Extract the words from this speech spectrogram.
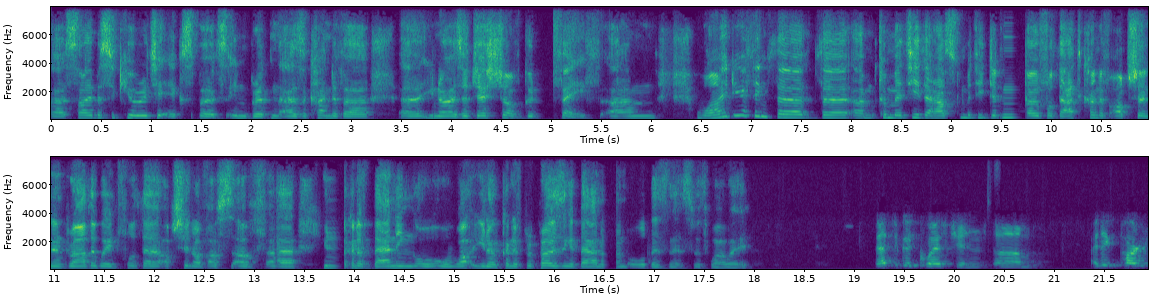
uh, cybersecurity experts in Britain as a kind of a uh, you know as a gesture of good faith. Um, why do you think the the um, committee, the House committee, didn't go for that kind of option and rather went for the option of of, of uh, you know kind of banning or, or what you know kind of proposing a ban on all business with Huawei? That's a good question. Um, I think part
